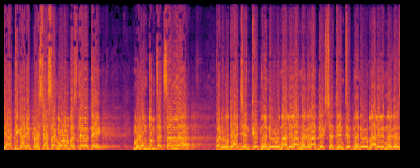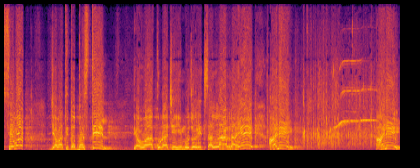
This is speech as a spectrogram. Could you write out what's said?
त्या ठिकाणी प्रशासक म्हणून बसले होते. म्हणून तुमचं चाललं. पण उद्या जनतेतनं निवडून आलेला नगराध्यक्ष जनतेतनं निवडून आलेले नगरसेवक जेव्हा तिथं बसतील तेव्हा कुणाचीही मुजोरी चालणार नाही. आणि आणि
